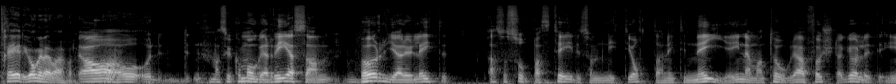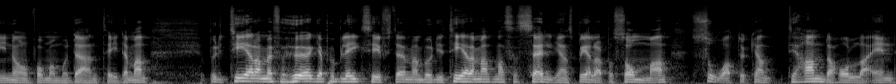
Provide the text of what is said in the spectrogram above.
tredje gången i alla fall. Ja, och, och man ska komma ihåg att resan började ju lite, alltså så pass tidigt som 98, 99 innan man tog det här första guldet i någon form av modern tid. Där man budgeterar med för höga publiksiffror, man budgeterar med att man ska sälja en spelare på sommaren så att du kan tillhandahålla en,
